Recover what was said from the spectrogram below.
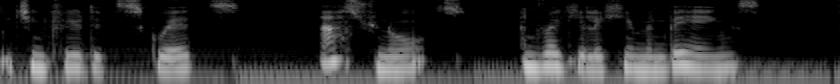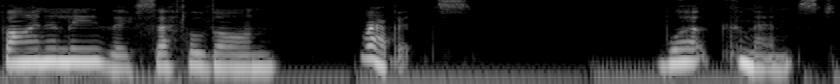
which included squids, astronauts, and regular human beings, finally they settled on rabbits. work commenced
